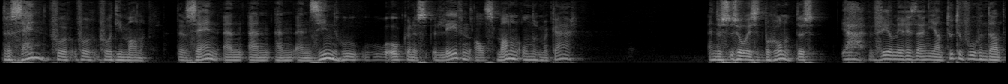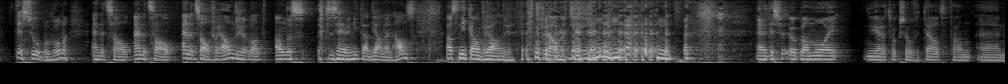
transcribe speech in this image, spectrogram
er zijn voor, voor, voor die mannen. Er zijn en, en, en, en zien hoe, hoe we ook kunnen leven als mannen onder elkaar. En dus zo is het begonnen. Dus ja, veel meer is daar niet aan toe te voegen dan het is zo begonnen. En het zal, en het zal, en het zal veranderen, want anders zijn we niet dat Jan en Hans als het niet kan veranderen. Het verandert. En het is ook wel mooi, nu jij dat ook zo vertelt, van ehm,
